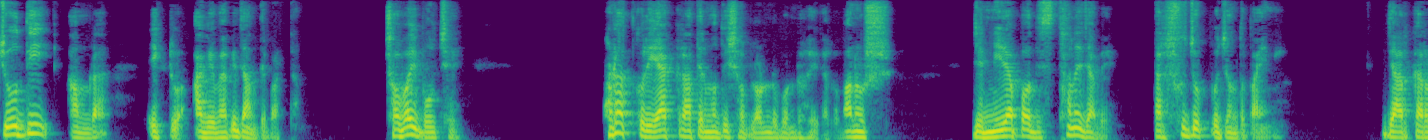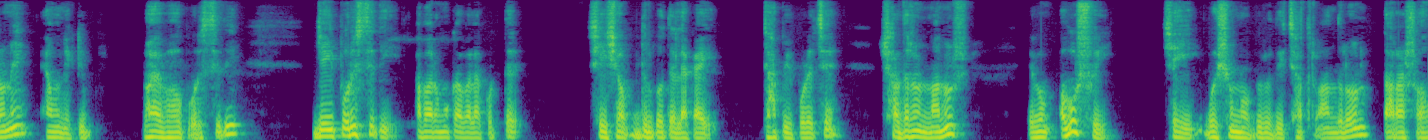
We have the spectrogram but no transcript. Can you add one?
যদি আমরা একটু আগেভাগে জানতে পারতাম। সবাই বলছে হঠাৎ করে এক রাতের মধ্যে সব লন্ডভন্ড হয়ে গেল। মানুষ যে নিরাপদ স্থানে যাবে, তার সুযোগ পর্যন্ত পায়নি। যার কারণে এমন একটি ভয়াবহ পরিস্থিতি, যেই পরিস্থিতি আবার মোকাবেলা করতে সেই সব দুর্গত এলাকায় ঝাঁপিয়ে পড়েছে সাধারণ মানুষ এবং অবশ্যই সেই বৈষম্য বিরোধী ছাত্র আন্দোলন, তারা সহ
